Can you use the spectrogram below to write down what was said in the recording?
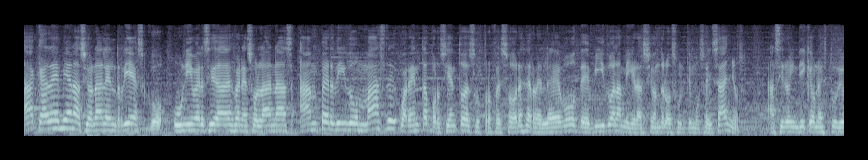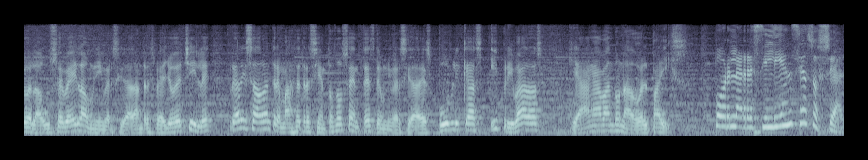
Academia Nacional en riesgo. Universidades venezolanas han perdido más del 40% de sus profesores de relevo debido a la migración de los últimos seis años. Así lo indica un estudio de la UCB y la Universidad Andrés Bello de Chile, realizado entre más de 300 docentes de universidades públicas y privadas que han abandonado el país. Por la resiliencia social.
